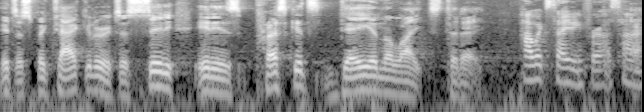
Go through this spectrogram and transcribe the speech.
It's a spectacular. It's a city. It is Prescott's Day in the Lights today. How exciting for us, huh?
